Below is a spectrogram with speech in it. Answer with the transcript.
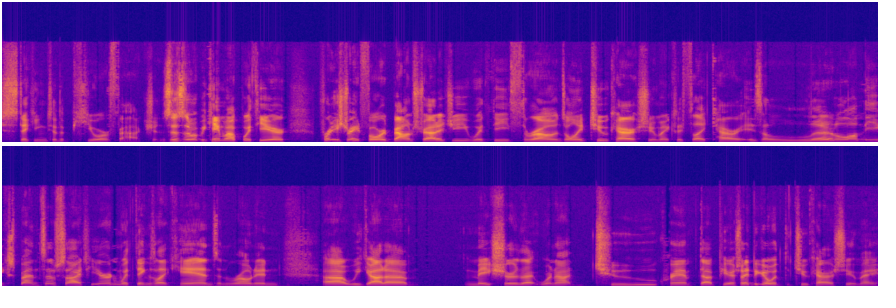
sticking to the pure factions. This is what we came up with here. Pretty straightforward bound strategy with the thrones. Only two Karasume because I feel like Kara is a little on the expensive side here. And with things like Hands and Ronin, uh, we gotta make sure that we're not too cramped up here. So I had to go with the two Karasume.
